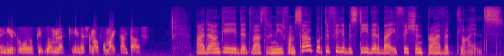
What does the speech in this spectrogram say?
in die rooi op die oomblik. En dis nou van my kant af. Baie dankie. Dit was Renier van Sail, portefeuljebestuurder by Efficient Private Clients.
